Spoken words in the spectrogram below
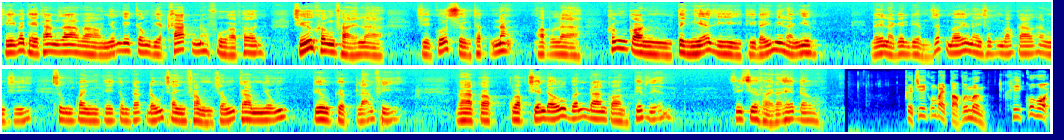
thì có thể tham gia vào những cái công việc khác nó phù hợp hơn. Chứ không phải là chỉ cố xử thật nặng hoặc là không còn tình nghĩa gì thì đấy mới là nghiêm. Đây là cái điểm rất mới hôm nay tôi cũng báo cáo các đồng chí xung quanh cái công tác đấu tranh phòng chống tham nhũng tiêu cực lãng phí. Và cuộc, cuộc chiến đấu vẫn đang còn tiếp diễn chứ chưa phải đã hết đâu. Cử tri cũng bày tỏ vui mừng khi Quốc hội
